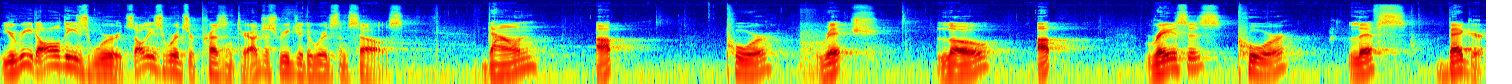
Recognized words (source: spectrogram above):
you read all these words. All these words are present here. I'll just read you the words themselves down, up, poor, rich, low, up, raises, poor, lifts, beggar.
